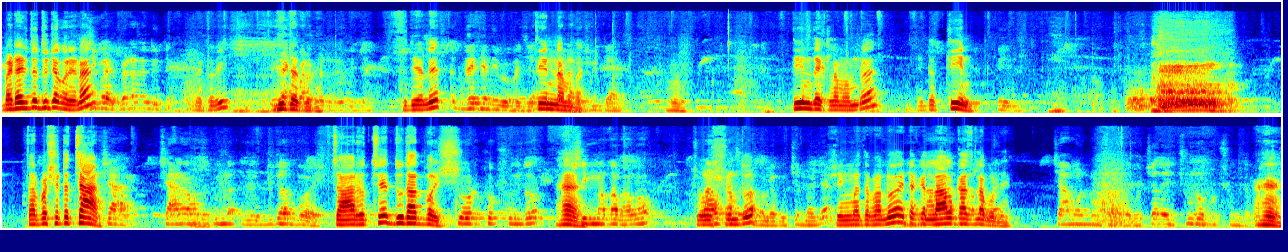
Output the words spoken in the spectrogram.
ব্যাটারি তো দুইটা করে না? জি ভাই ব্যাটারি দুইটা। করে। সিরিয়ালের দেখে নিবে ভাই তিন নাম্বার। হুম। তিন দেখলাম আমরা এটা তিন। তারপর সেটা চার। চার। দুই দাঁত বয়স। চার হচ্ছে দু দাঁত বয়স। খুব সুন্দর হ্যাঁ। ভালো। চোর সুন্দর। সিং মাথা ভালো এটাকে লাল কাজলা বলে। হ্যাঁ।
